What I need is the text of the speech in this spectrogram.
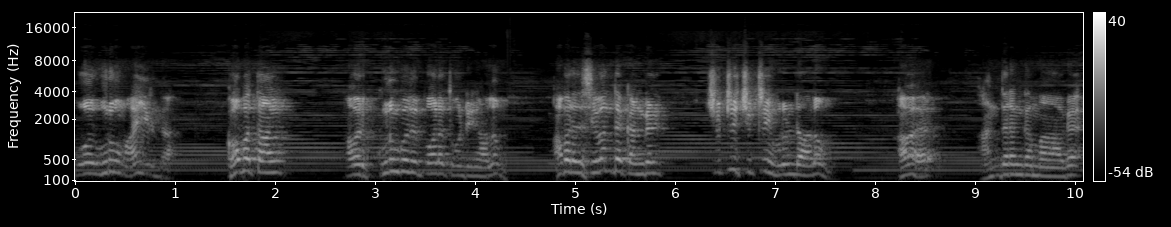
ஓர் உருவமாய் இருந்தார் கோபத்தால் அவர் குலுங்குவது போல தோன்றினாலும் அவரது சிவந்த கண்கள் சுற்றி சுற்றி உருண்டாலும் அவர் அந்தரங்கமாக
